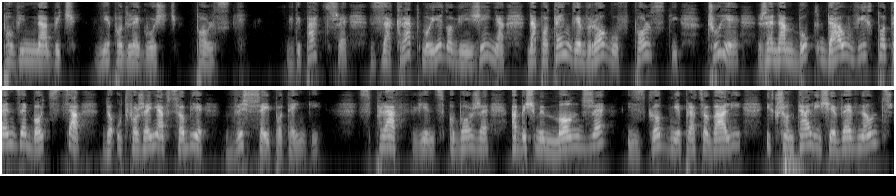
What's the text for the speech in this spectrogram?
powinna być niepodległość Polski. Gdy patrzę za krat mojego więzienia na potęgę wrogów Polski, czuję, że nam Bóg dał w ich potędze bodźca do utworzenia w sobie wyższej potęgi. Spraw więc, o Boże, abyśmy mądrze i zgodnie pracowali i krzątali się wewnątrz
